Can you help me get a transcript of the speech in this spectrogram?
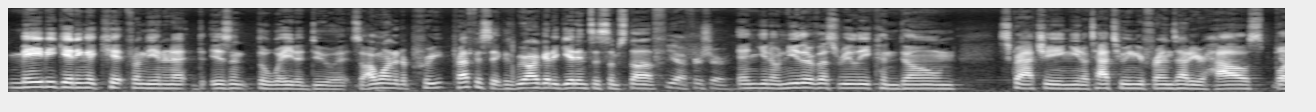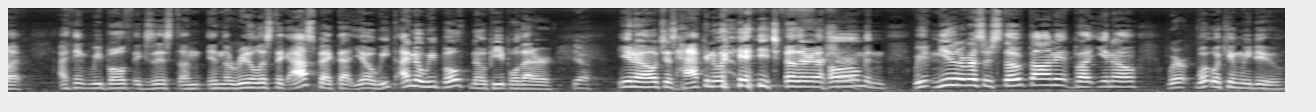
maybe getting a kit from the internet isn't the way to do it. So I wanted to pre- preface it because we are going to get into some stuff Yeah, for sure. and you know neither of us really condone scratching you know tattooing your friends out of your house but Yeah. i think we both exist on, in the realistic aspect that yo we i know we both know people that are Yeah. you know just hacking away at each other at For sure. home and we neither of us are stoked on it but you know where what what can we do?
